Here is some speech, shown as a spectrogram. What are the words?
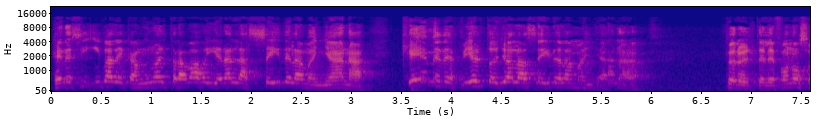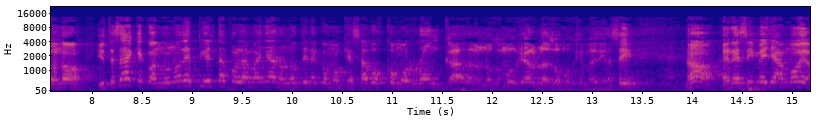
Génesis iba de camino al trabajo y eran las 6 de la mañana. ¿Qué me despierto yo a las 6 de la mañana? Pero el teléfono sonó. Y usted sabe que cuando uno despierta por la mañana, uno tiene como que esa voz como ronca, uno como que habla como que medio así. No, Genesis me llamó y yo,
